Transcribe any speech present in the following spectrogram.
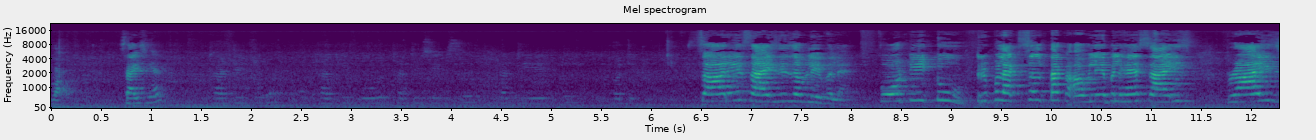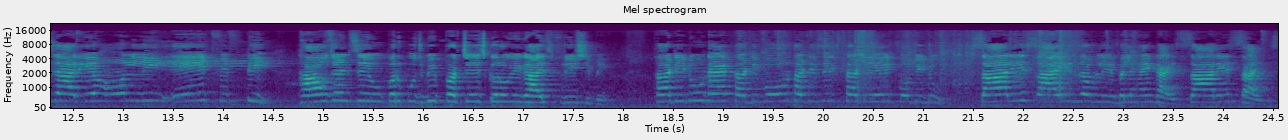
वाह साइज़ है सारे साइजेस अवेलेबल हैं। 42 ट्रिपल एक्सल तक अवेलेबल है साइज़ प्राइस जा रही है ओनली 850 थाउज़ेंड से ऊपर कुछ भी परचेज करोगे गाइस फ्री शिपिंग 32 टैग 34 36 38 42 सारे साइज़ अवेलेबल हैं गाइस सारे साइज़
